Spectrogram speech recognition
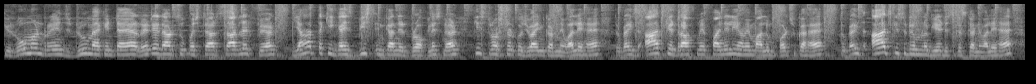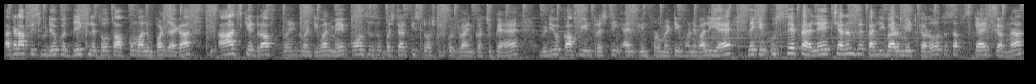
कि Roman Reigns Drew McIntyre Rated R Superstar Charlotte Flair यहाँ तक कि guys beast incarnate Brock Lesnar किस रोस्टर को ज्वाइन करने वाले हैं? तो गाइज़ आज के ड्राफ्ट में फाइनली हमें मालूम पड़ चुका है। तो गाइज़ आज की वीडियो हम लोग ये डिस्कस करने वाले हैं। अगर आप इस वीडियो को देख लेते हो तो आपको मालूम पड़ जाएगा कि आज के ड्राफ्ट 2021 में कौन से सुपरस्टार किस रोस्टर को ज्वाइन कर चुके हैं। वीडियो काफ़ी इंटरेस्टिंग एंड इन्फॉर्मेटिव होने वाली है। लेकिन उससे पहले चैनल पे पहली बार मीट करो तो सब्सक्राइब करना।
